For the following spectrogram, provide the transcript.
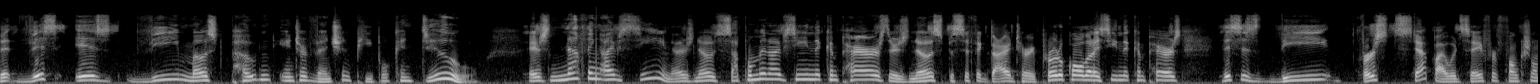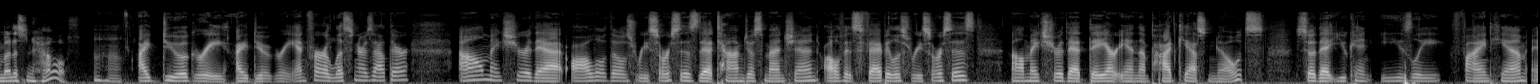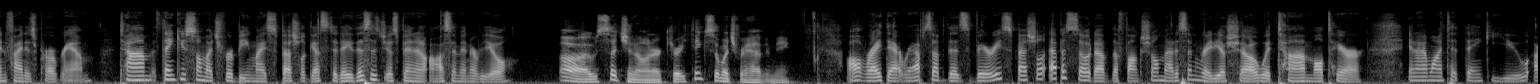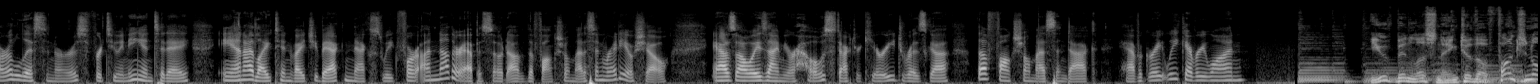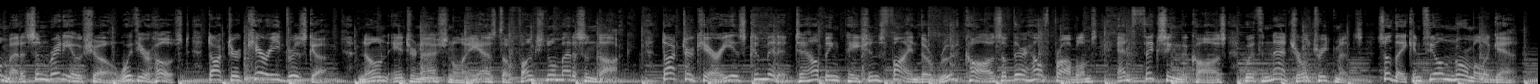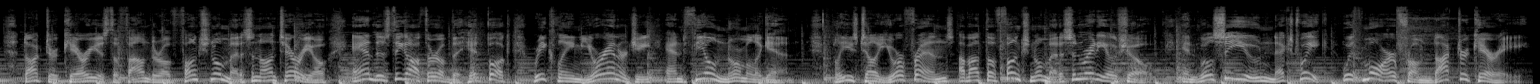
that this is the most potent intervention people can do. There's nothing I've seen. There's no supplement I've seen that compares. There's no specific dietary protocol that I've seen that compares. This is the first step, I would say, for functional medicine health. Mm-hmm. I do agree. I do agree. And for our listeners out there, I'll make sure that all of those resources that Tom just mentioned, all of his fabulous resources, I'll make sure that they are in the podcast notes so that you can easily find him and find his program. Tom, thank you so much for being my special guest today. This has just been an awesome interview. Oh, it was such an honor, Carri. Thanks so much for having me. All right, that wraps up this very special episode of the Functional Medicine Radio Show with Tom Malterre. And I want to thank you, our listeners, for tuning in today. And I'd like to invite you back next week for another episode of the Functional Medicine Radio Show. As always, I'm your host, Dr. Carri Drzyzga, the Functional Medicine Doc. Have a great week, everyone. You've been listening to the Functional Medicine Radio Show with your host, Dr. Carri Drzyzga, known internationally as the Functional Medicine Doc. Dr. Carri is committed to helping patients find the root cause of their health problems and fixing the cause with natural treatments so they can feel normal again. Dr. Carri is the founder of Functional Medicine Ontario and is the author of the hit book Reclaim Your Energy and Feel Normal Again. Please tell your friends about the Functional Medicine Radio Show, and we'll see you next week with more from Dr. Carri.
